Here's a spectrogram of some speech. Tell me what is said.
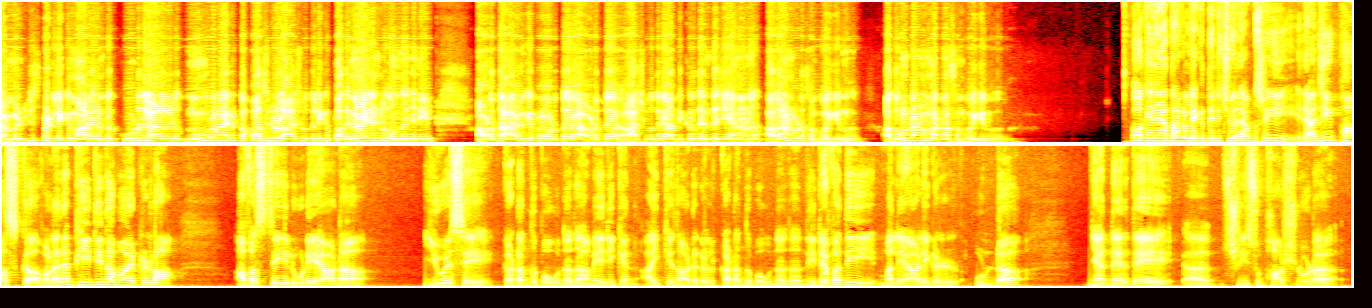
കമ്മ്യൂണിറ്റി സ്പ്രെഡിലേക്ക് മാറിയുകൊണ്ട് കൂടുതൽ ആളുകൾ നൂറ് പേര് കപ്പാസിറ്റി ഉള്ള ആശുപത്രിയിലേക്ക് പതിനായിരങ്ങൾ വന്നു കഴിഞ്ഞാൽ അവിടുത്തെ ആരോഗ്യ പ്രവർത്തകർ അവിടുത്തെ ആശുപത്രി അധികൃതർ എന്ത് ചെയ്യാനാണ്? അതാണ് ഇവിടെ സംഭവിക്കുന്നത്. അതുകൊണ്ടാണ് മരണം സംഭവിക്കുന്നത്. ഓക്കെ ഞാൻ താങ്കളിലേക്ക് തിരിച്ചു വരാം. ശ്രീ രാജീവ് ഭാസ്കർ വളരെ ഭീതിതമായിട്ടുള്ള അവസ്ഥയിലൂടെയാണ് യു എസ് എ കടന്നു പോകുന്നത്. അമേരിക്കൻ ഐക്യനാടുകൾ കടന്നു പോകുന്നത്. നിരവധി മലയാളികൾ ഉണ്ട്. ഞാൻ നേരത്തെ ശ്രീ സുഭാഷിനോട്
